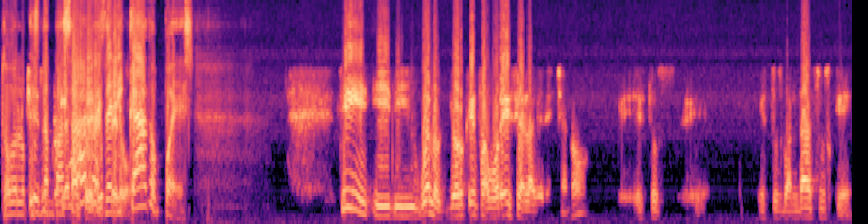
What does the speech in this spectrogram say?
Todo lo que está pasando es delicado, pues. Sí, y, bueno, yo creo que favorece a la derecha, ¿no? Estos, eh, estos bandazos que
